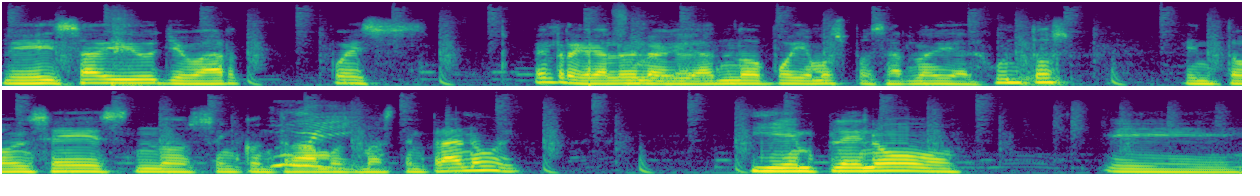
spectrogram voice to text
le he sabido llevar pues el regalo de Navidad. No podíamos pasar Navidad juntos, entonces nos encontrábamos más temprano y, y en pleno eh,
